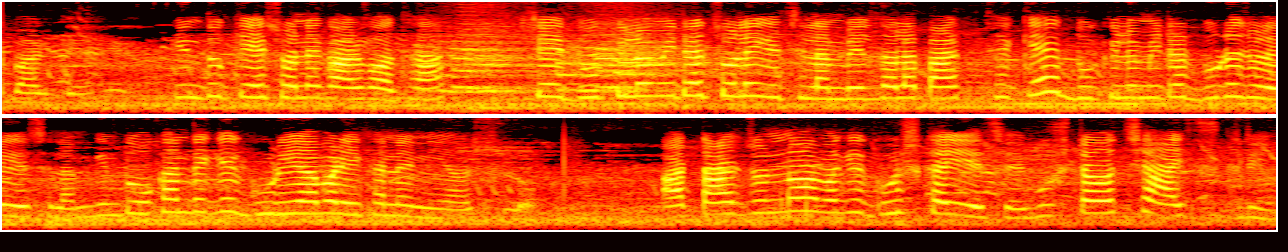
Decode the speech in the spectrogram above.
বেলতলা পার্কে। কিন্তু কে শোনে কার কথা? সেই দু কিলোমিটার চলে গেছিলাম বেলতলা পার্ক থেকে, দু কিলোমিটার দূরে চলে গেছিলাম। কিন্তু ওখান থেকে ঘুরিয়ে আবার এখানে নিয়ে আসলো। আর তার জন্য আমাকে ঘুষ খাইয়েছে। ঘুষটা হচ্ছে আইসক্রিম।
